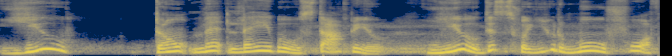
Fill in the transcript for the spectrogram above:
You don't let labels stop you. You, this is for you to move forth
